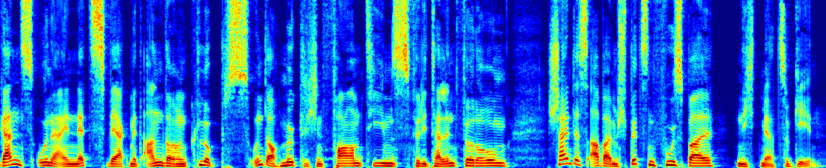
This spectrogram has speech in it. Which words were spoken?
Ganz ohne ein Netzwerk mit anderen Clubs und auch möglichen Farmteams für die Talentförderung scheint es aber im Spitzenfußball nicht mehr zu gehen.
